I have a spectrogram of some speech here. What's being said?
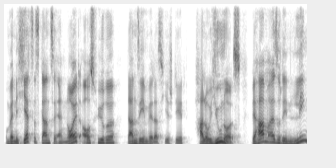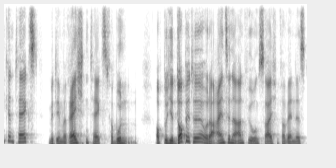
und wenn ich jetzt das Ganze erneut ausführe, dann sehen wir, dass hier steht Hallo Yunus. Wir haben also den linken Text mit dem rechten Text verbunden. Ob du hier doppelte oder einzelne Anführungszeichen verwendest,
